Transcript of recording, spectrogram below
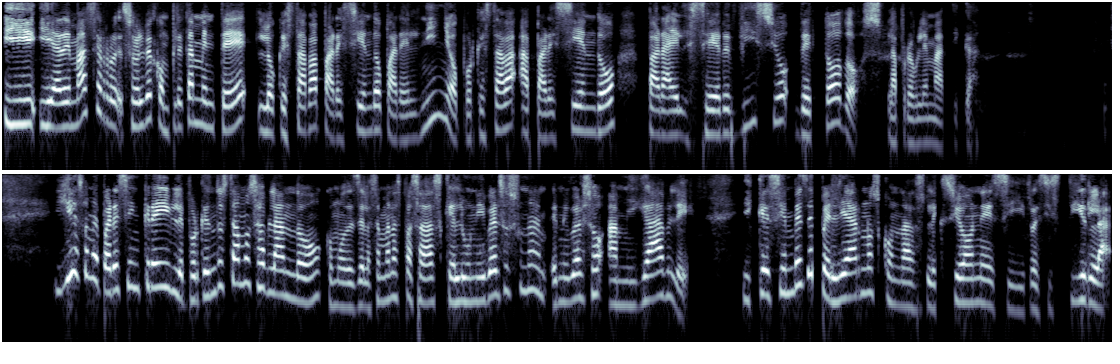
Y, y además se resuelve completamente lo que estaba apareciendo para el niño, porque estaba apareciendo para el servicio de todos la problemática. Y eso me parece increíble, porque no estamos hablando, como desde las semanas pasadas, que el universo es un universo amigable y que si en vez de pelearnos con las lecciones y resistirlas,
